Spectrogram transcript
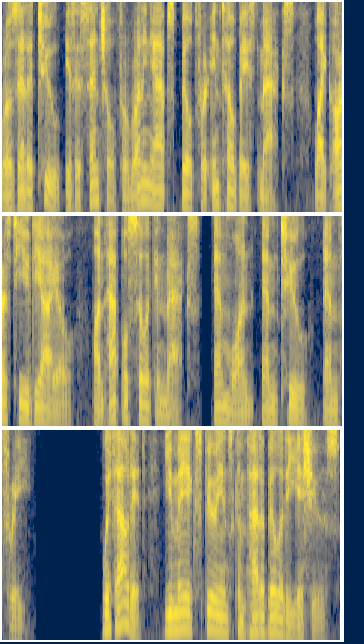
Rosetta 2 is essential for running apps built for Intel-based Macs, like RStudio, on Apple Silicon Macs, M1, M2, M3. Without it, you may experience compatibility issues.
